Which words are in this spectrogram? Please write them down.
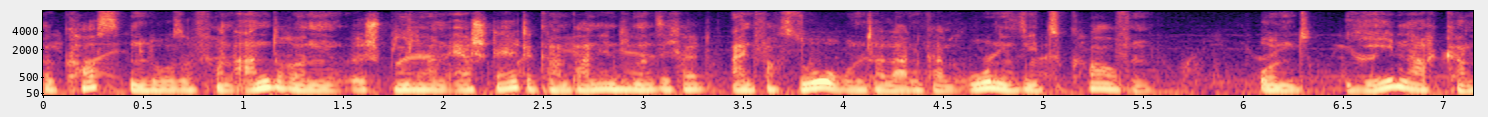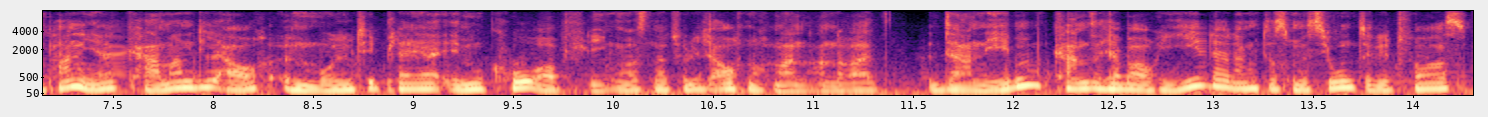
äh, kostenlose von anderen äh, Spielern erstellte Kampagnen, die man sich halt einfach so runterladen kann, ohne sie zu kaufen. Und je nach Kampagne kann man die auch im Multiplayer im Koop fliegen, was natürlich auch nochmal ein Anreiz. Daneben kann sich aber auch jeder dank des Missionseditors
